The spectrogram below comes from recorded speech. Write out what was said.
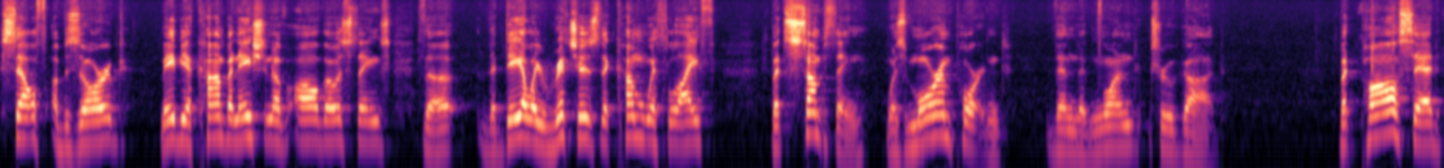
self absorbed, maybe a combination of all those things, the, the daily riches that come with life, but something was more important than the one true God. But Paul said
